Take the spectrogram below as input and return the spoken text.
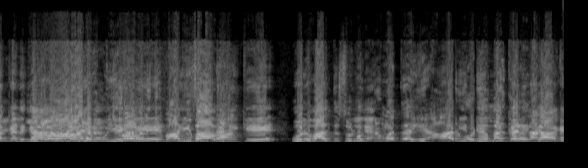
மக்களுக்காக ஆயுத தீபாவளிக்கு ஒரு வாழ்த்து ஒட்டுமொத்த ஆறு கோடி மக்களுக்காக.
